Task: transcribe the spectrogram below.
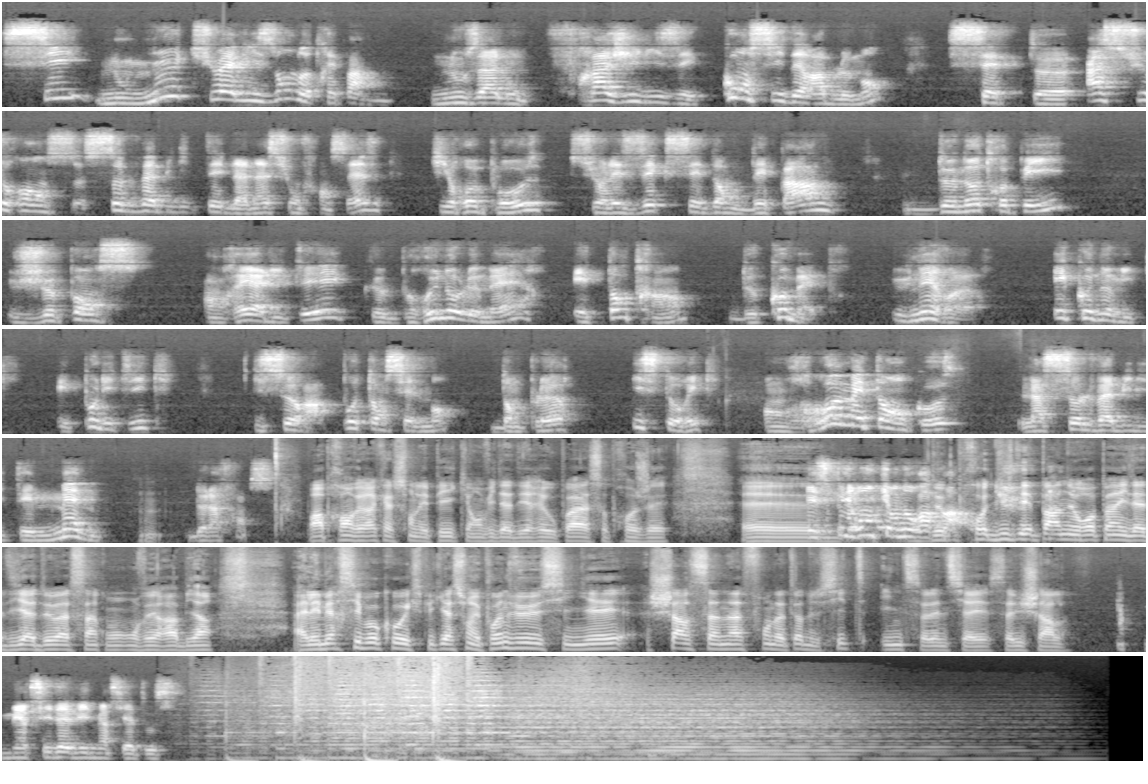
Si nous mutualisons notre épargne, nous allons fragiliser considérablement cette euh, assurance solvabilité de la nation française qui repose sur les excédents d'épargne de notre pays. Je pense en réalité que Bruno Le Maire est en train de commettre une erreur économique et politique qui sera potentiellement d'ampleur historique en remettant en cause la solvabilité même de la France. Bon, après, on verra quels sont les pays qui ont envie d'adhérer ou pas à ce projet. Euh, Espérons qu'il n'y en aura de pas. Produit d'épargne européen, il a dit à 2 à 5, on, verra bien. Allez, merci beaucoup. Explication et point de vue signé Charles Sana, fondateur du site Insolentiae. Salut Charles. Merci David, merci à tous.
